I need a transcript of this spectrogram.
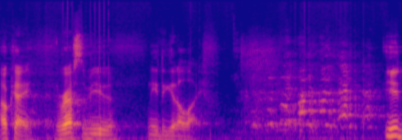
Okay, the rest of you need to get a life. You,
